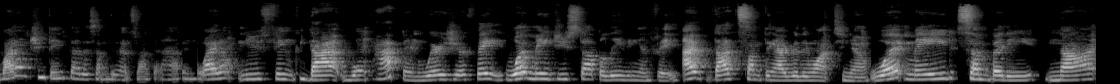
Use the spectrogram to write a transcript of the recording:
why don't you think that is something that's not going to happen? Why don't you think that won't happen? Where's your faith? What made you stop believing in faith? I, that's something I really want to know. What made somebody not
